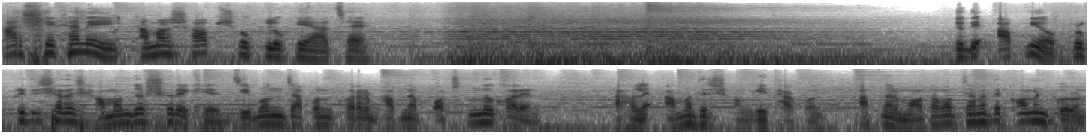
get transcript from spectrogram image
আর সেখানেই আমার সব সুখ লুকিয়ে আছে। যদি আপনিও প্রকৃতির সাথে সামঞ্জস্য রেখে জীবনযাপন করার ভাবনা পছন্দ করেন তাহলে আমাদের সঙ্গেই থাকুন। আপনার মতামত জানাতে কমেন্ট করুন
